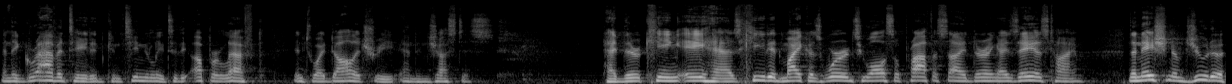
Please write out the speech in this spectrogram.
And they gravitated continually to the upper left into idolatry and injustice. Had their king Ahaz heeded Micah's words, who also prophesied during Isaiah's time, the nation of Judah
